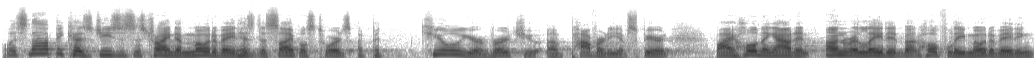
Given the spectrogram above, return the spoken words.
Well, it's not because Jesus is trying to motivate his disciples towards a particular peculiar virtue of poverty of spirit by holding out an unrelated but hopefully motivating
